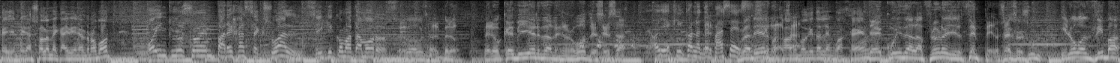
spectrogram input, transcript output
que mira, solo me cae bien el robot. O incluso en pareja sexual. Psíquico Matamoros. Pero vamos a ver, pero, pero qué mierda de robot es esa. Oye, Kiko, no te pases. Una Sí, mierda, por o favor, sea, un poquito el lenguaje, ¿eh? te cuida las flores y el césped, o sea, eso es un... Y luego encima,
